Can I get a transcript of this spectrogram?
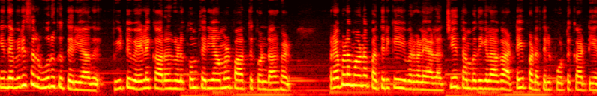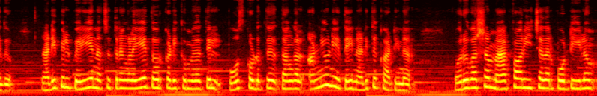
இந்த விரிசல் ஊருக்கு தெரியாது. வீட்டு வேலைக்காரர்களுக்கும் தெரியாமல் பார்த்து கொண்டார்கள். பிரபலமான பத்திரிகை இவர்களை அலட்சிய தம்பதிகளாக அட்டை படத்தில் போட்டு காட்டியது. நடிப்பில் பெரிய நட்சத்திரங்களையே தோற்கடிக்கும் விதத்தில் போஸ் கொடுத்து தங்கள் அந்யூன்யத்தை நடித்து காட்டினர். ஒரு வருஷம் மேட் ஃபார் ஈச்சதர் போட்டியிலும்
